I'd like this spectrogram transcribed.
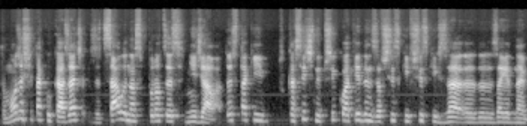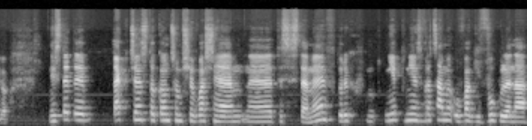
to może się tak ukazać, że cały nasz proces nie działa. To jest taki klasyczny przykład, jeden za wszystkich, wszystkich za, za jednego. Niestety tak często kończą się właśnie e, te systemy, w których nie, nie zwracamy uwagi w ogóle na,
